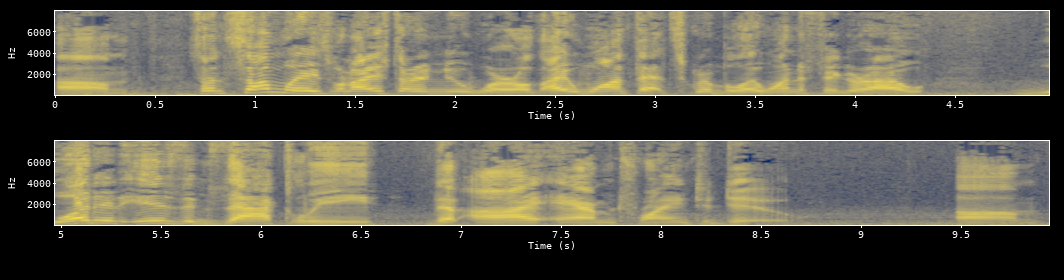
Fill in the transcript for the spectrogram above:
Um, so in some ways, when I start a new world, I want that scribble. I want to figure out what it is exactly that I am trying to do. Um,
